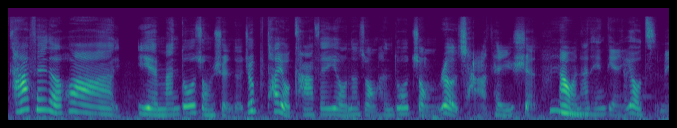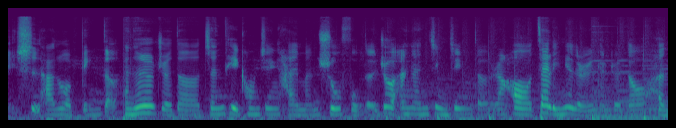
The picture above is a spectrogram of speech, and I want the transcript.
咖啡的话也蛮多种选择，就它有咖啡，也有那种很多种热茶可以选。那我那天点柚子美式，它做冰的，反正就觉得整体空间还蛮舒服的，就安安静静的，然后在里面的人感觉都很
